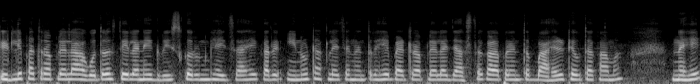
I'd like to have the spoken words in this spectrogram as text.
इडली पात्र आपल्याला अगोदरच तेलाने ग्रीस करून घ्यायचं आहे कारण इनो टाकल्याच्या नंतर हे बॅटर आपल्याला जास्त काळापर्यंत बाहेर ठेवता कामा नाही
